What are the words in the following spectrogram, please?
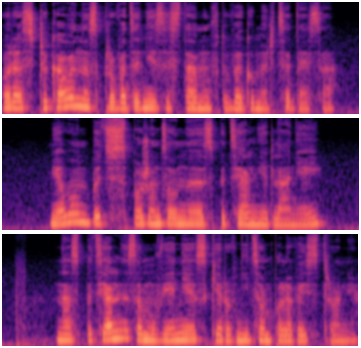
oraz czekała na sprowadzenie ze Stanów nowego Mercedesa. Miał on być sporządzony specjalnie dla niej, na specjalne zamówienie z kierownicą po lewej stronie.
